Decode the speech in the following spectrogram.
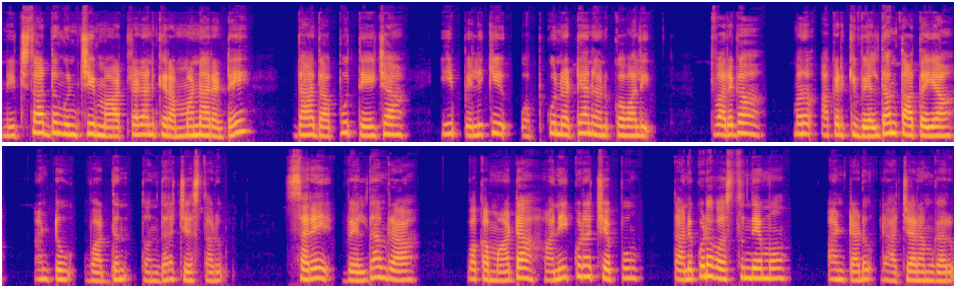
నిశ్చితార్థం గురించి మాట్లాడడానికి రమ్మన్నారంటే దాదాపు తేజ ఈ పెళ్ళికి ఒప్పుకున్నట్టే అని అనుకోవాలి. త్వరగా మనం అక్కడికి వెళ్దాం తాతయ్య అంటూ వర్ధన్ తొందర చేస్తాడు. సరే వెళ్దాంరా ఒక మాట హనీ కూడా చెప్పు తను కూడా వస్తుందేమో అంటాడు రాజారాం గారు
